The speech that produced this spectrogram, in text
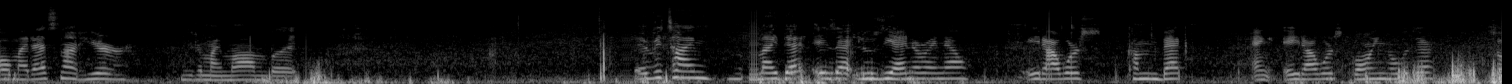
Oh, my dad's not here, neither my mom, but every time my dad is at Louisiana right now, eight hours coming back and eight hours going over there. So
